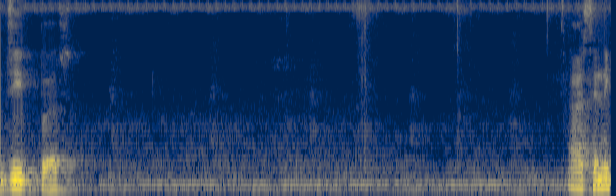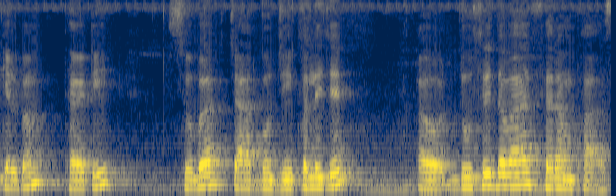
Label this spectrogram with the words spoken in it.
जीप पर। Arsenic album, thirty. सुबह चार बूंद जीप पर लीजिए। और दूसरी दवा है फेरमफास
